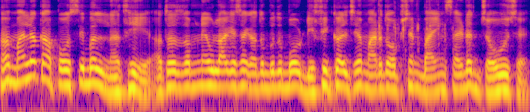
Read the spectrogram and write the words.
હવે માની લો કે આ પોસિબલ નથી, અથવા તો તમને એવું લાગે છે કે આ તો બધું બહુ ડિફિકલ્ટ છે, મારે તો ઓપ્શન બાઇંગ સાઈડ જ જવું છે.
